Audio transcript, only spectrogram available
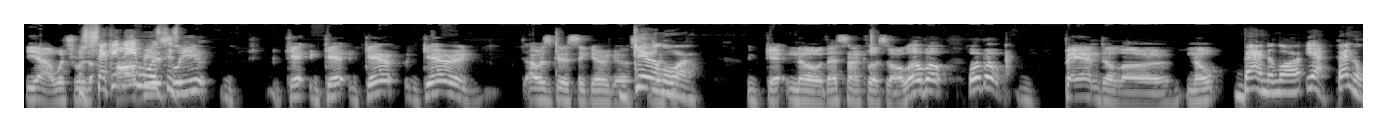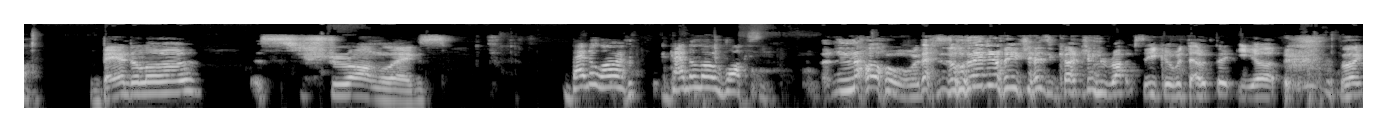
Yeah, which was his second name was his- obviously Get Get Gar Gar. I was gonna say Garagos. Garalor. Get no, that's not close at all. What about what about Bandalore? Nope. Bandalore. Yeah, Bandalore. Bandalore. Strong legs. Bandalore. Bandalore Roxy. No, that's literally just Gundren Rockseeker without the ear. Like,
